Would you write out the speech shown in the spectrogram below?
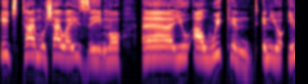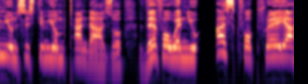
each time ushaywa izimo uh, you are weakened in your immune system yomthandazo. Therefore when you ask for prayer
